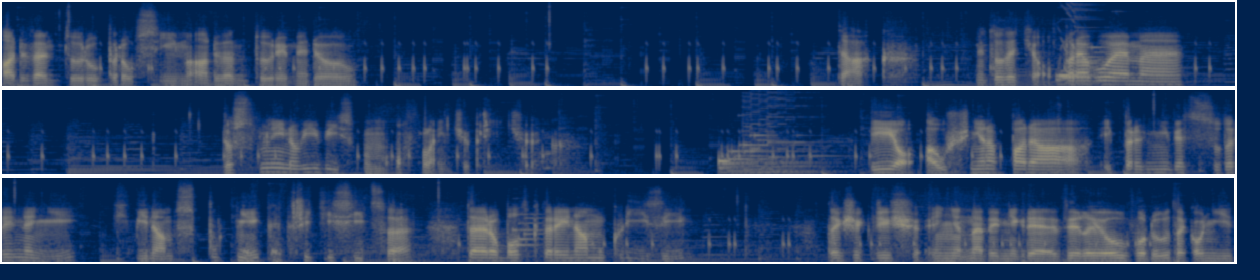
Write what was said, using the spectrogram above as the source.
adventuru, prosím, adventury mi jdou. Tak, my to teď opravujeme. Dostupný nový výzkum, offline žebříček. Jo, a už mě napadá i první věc, co tady není. Chybí nám Sputnik 3000, to je robot, který nám uklízí. Takže když, nevím, někde vylijou vodu, tak oni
